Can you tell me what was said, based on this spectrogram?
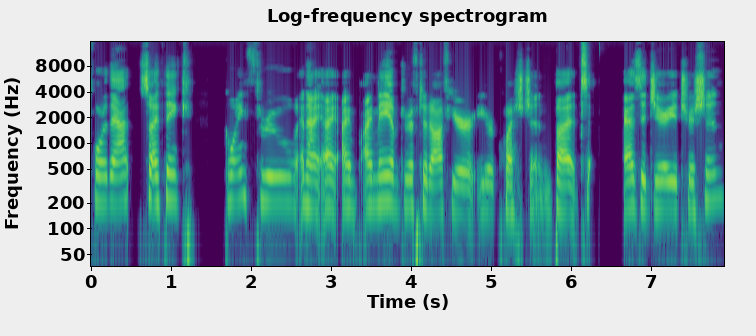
for that. So I think going through, and I, I, I may have drifted off your, your question, but as a geriatrician,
